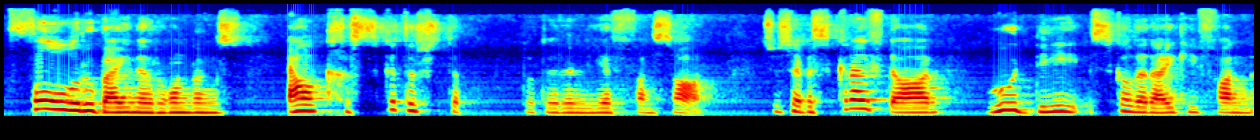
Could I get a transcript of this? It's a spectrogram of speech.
vol rubyne rondings elk geskitterstip tot 'n relief van saad. So sy beskryf daar hoe die skilderytjie van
